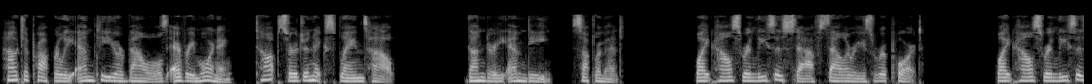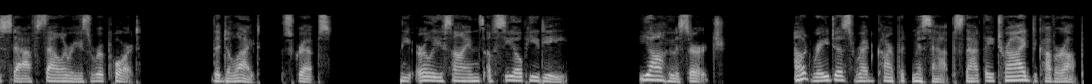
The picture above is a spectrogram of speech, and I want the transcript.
How to properly empty your bowels every morning, top surgeon explains how. Gundry MD, supplement. White House releases staff salaries report. White House releases staff salaries report. The Delight, Scripps. The early signs of COPD. Yahoo search. Outrageous red carpet mishaps that they tried to cover up.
